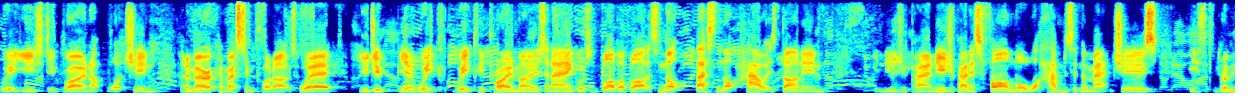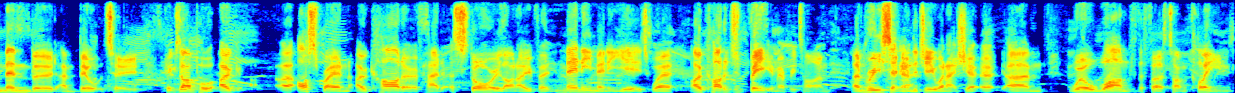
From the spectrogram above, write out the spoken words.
we're used to growing up watching an American wrestling product, where you do you know week weekly promos and angles and blah blah blah. It's not that's not how it's done in in New Japan. New Japan is far more what happens in the matches is remembered and built to. For example, uh, Ospreay and Okada have had a storyline over many, many years where Okada just beat him every time. And recently in the G1, actually, uh, um, Will won for the first time clean.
